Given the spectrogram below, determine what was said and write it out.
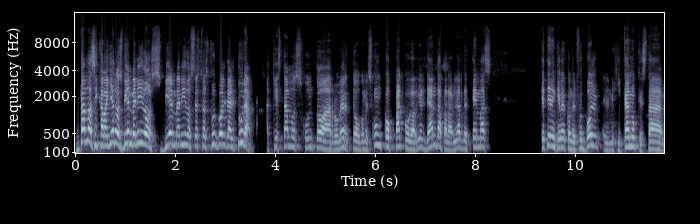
Damas y caballeros, bienvenidos, bienvenidos. Esto es Fútbol de Altura. Aquí estamos junto a Roberto Gómez Junco, Paco Gabriel de Anda para hablar de temas que tienen que ver con el fútbol, el mexicano que está,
